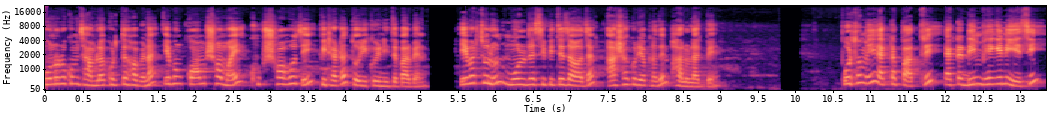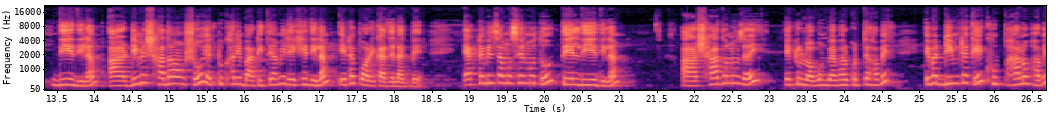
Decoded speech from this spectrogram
কোনো রকম ঝামেলা করতে হবে না এবং কম সময়ে খুব সহজেই পিঠাটা তৈরি করে নিতে পারবেন। এবার চলুন মূল রেসিপিতে যাওয়া যাক। আশা করি আপনাদের ভালো লাগবে। প্রথমে একটা পাত্রে একটা ডিম ভেঙে নিয়েছি, দিয়ে দিলাম। আর ডিমের সাদা অংশ একটুখানি বাটিতে আমি রেখে দিলাম, এটা পরে কাজে লাগবে। এক টেবিল চামচের মতো তেল দিয়ে দিলাম। আর স্বাদ অনুযায়ী একটু লবণ ব্যবহার করতে হবে। এবার ডিমটাকে খুব ভালোভাবে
